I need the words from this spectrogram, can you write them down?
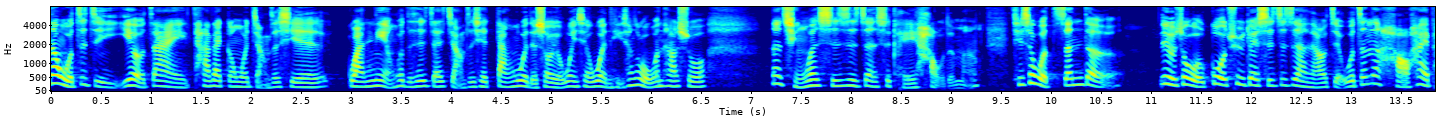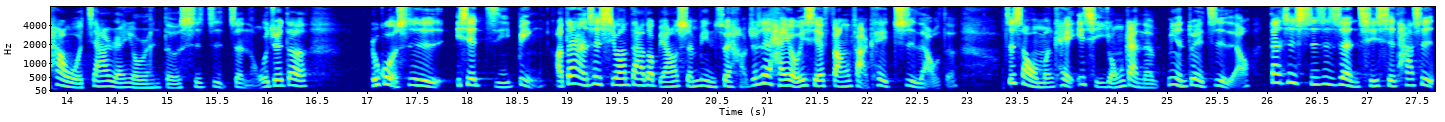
那我自己也有在他在跟我讲这些观念，或者是在讲这些单位的时候，有问一些问题。像是我问他说：“那请问失智症是可以好的吗？”其实我真的，例如说，我过去对失智症的了解，我真的好害怕我家人有人得失智症哦。我觉得，如果是一些疾病啊，当然是希望大家都不要生病最好，就是还有一些方法可以治疗的。至少我们可以一起勇敢的面对治疗，但是失智症其实它是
